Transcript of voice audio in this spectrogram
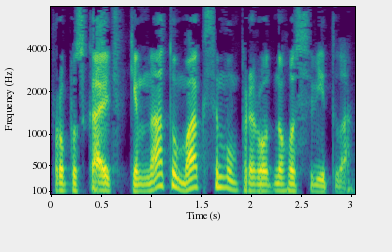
пропускають в кімнату максимум природного світла.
